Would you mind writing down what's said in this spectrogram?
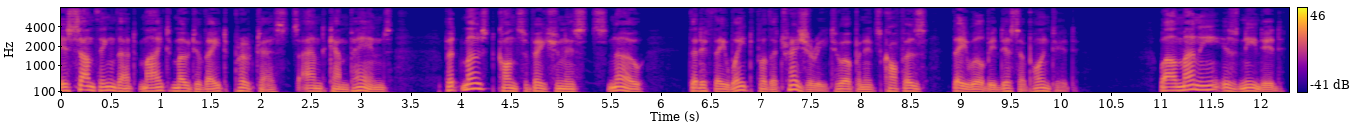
is something that might motivate protests and campaigns, but most conservationists know that if they wait for the Treasury to open its coffers, they will be disappointed. While money is needed,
